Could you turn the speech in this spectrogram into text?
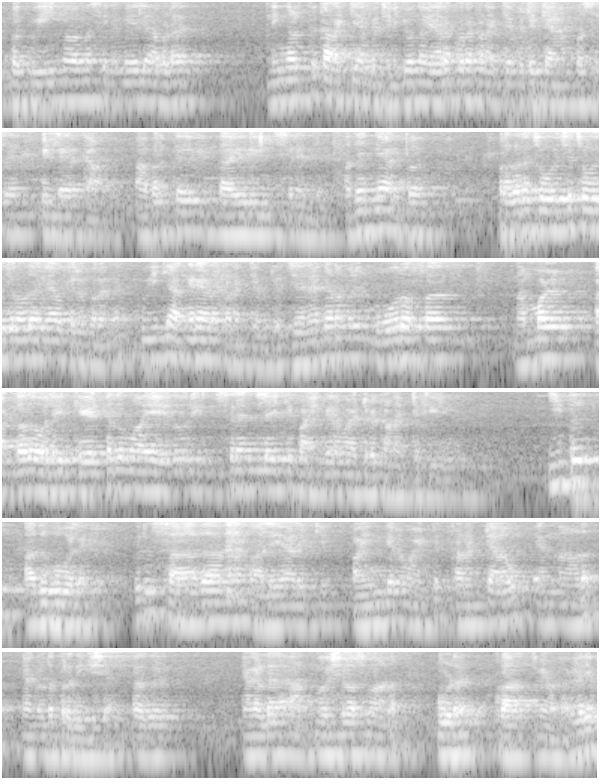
ഇപ്പൊ ക്വീൻ എന്ന് പറഞ്ഞ സിനിമയിൽ അവിടെ നിങ്ങൾക്ക് കണക്ട് ചെയ്യാൻ പറ്റും. എനിക്ക് തോന്നുന്നു ഏറെക്കുറെ കണക്ട് ചെയ്യാൻ പറ്റും ക്യാമ്പസിലെ പിള്ളേർക്കാണ്. അവർക്ക് ഉണ്ടായ ഒരു ഇൻസിഡന്റ് അത് തന്നെയാണ്. ഇപ്പൊ ബ്രദറെ ചോദിച്ച ചോദ്യത്തിനോട് തന്നെയാണ് ഉത്തരം പറയുന്നത്. ക്വീനിൽ അങ്ങനെയാണ് കണക്ട് ചെയ്യുന്നത് ജനഗണമനിൽ മോർ ഓഫ് നമ്മൾ കണ്ടതുപോലെ കേട്ടതുമായ ഏതോ ഒരു ഇൻസിഡന്റിലേക്ക് ഭയങ്കരമായിട്ടൊരു കണക്ട് ഫീൽ ചെയ്യും ഇത് അതുപോലെ ഒരു സാധാരണ മലയാളിക്ക് ഭയങ്കരമായിട്ട് കണക്റ്റ് ആവും എന്നാണ് ഞങ്ങളുടെ പ്രതീക്ഷ. അത് ഞങ്ങളുടെ ആത്മവിശ്വാസമാണ്. കൂടെ പ്രാർത്ഥനയുള്ള കാര്യം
